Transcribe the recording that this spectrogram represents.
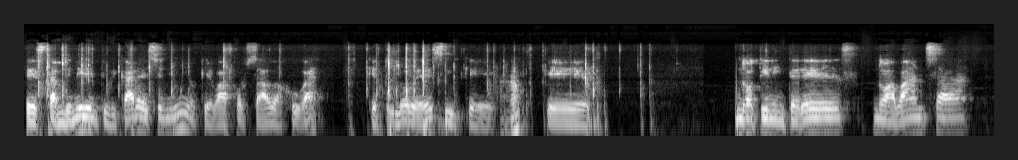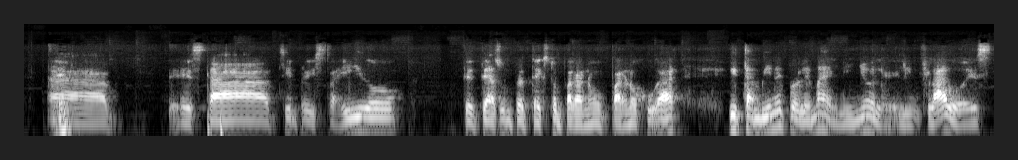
es también identificar a ese niño que va forzado a jugar, que tú lo ves y que, que no tiene interés, no avanza, uh, está siempre distraído, te, te hace un pretexto para no, para no jugar y también el problema del niño, el, inflado, es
